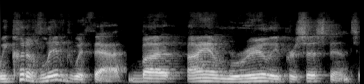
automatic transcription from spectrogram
We could have lived with that, but I am really persistent.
